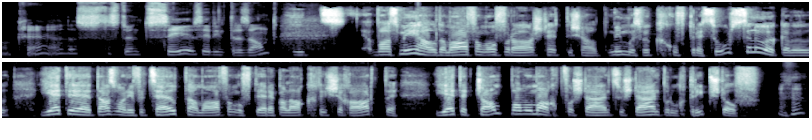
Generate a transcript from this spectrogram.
Okay, ja, das, das klingt sehr, sehr interessant. Und was mich halt am Anfang auch verarscht hat, ist halt, man muss wirklich auf die Ressourcen schauen, weil jede, das, was ich erzählt habe am Anfang auf dieser galaktischen Karte, jeder Jump, den man macht von Stern zu Stern, braucht Treibstoff. Mhm.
